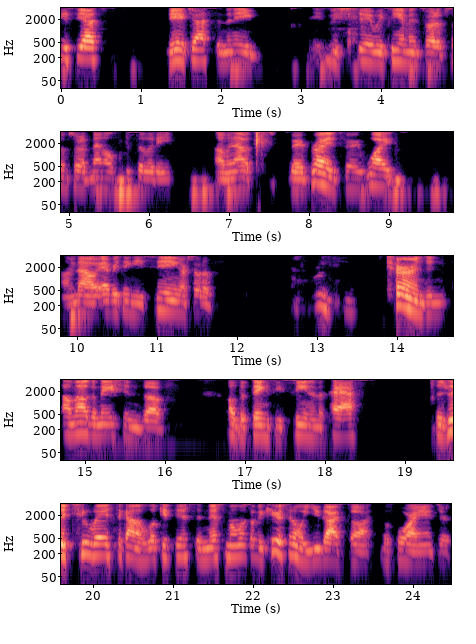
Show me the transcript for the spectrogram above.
VCS, VHS, and then he we see, we see him in sort of some sort of mental facility, um, and now it's, it's very bright, it's very white. Um, now everything he's seeing are sort of turns and amalgamations of of the things he's seen in the past. There's really two ways to kind of look at this in this moment. So I'd be curious to know what you guys thought before I answer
